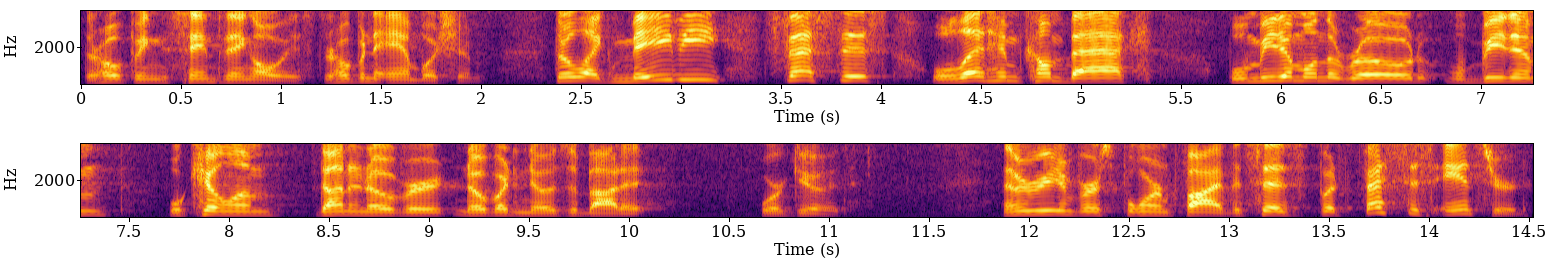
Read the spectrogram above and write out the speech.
They're hoping same thing always. They're hoping to ambush him. They're like, maybe Festus will let him come back. We'll meet him on the road. We'll beat him. We'll kill him. Done and over. Nobody knows about it. We're good. Let me read in verse 4 and 5. It says, But Festus answered,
